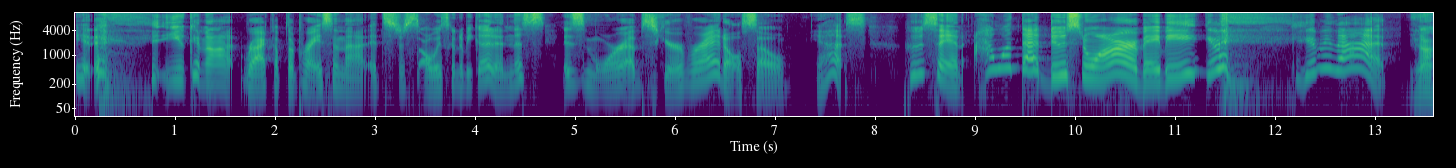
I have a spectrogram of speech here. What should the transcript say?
It, you cannot rack up the price in that. It's just always going to be good. And this is more obscure varietal. So, yes. Who's saying, I want that Deuce Noir, baby? Give me, give me that. Yeah,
